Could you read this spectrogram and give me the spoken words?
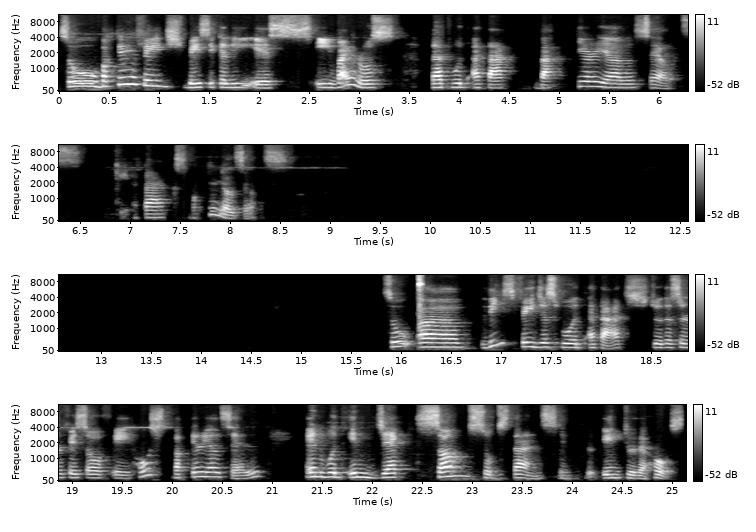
So bacteriophage basically is a virus that would attack bacterial cells. Okay, attacks bacterial cells. So uh, these phages would attach to the surface of a host bacterial cell and would inject some substance in, into the host.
